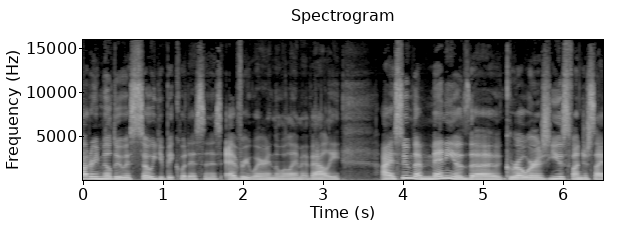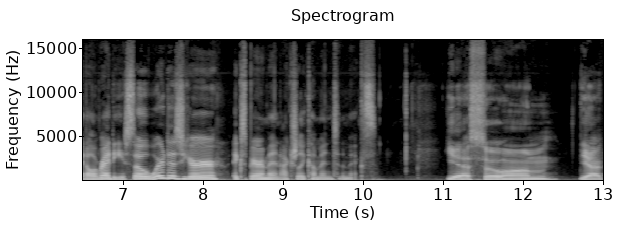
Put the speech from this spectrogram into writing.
powdery mildew is so ubiquitous and is everywhere in the Willamette Valley, I assume that many of the growers use fungicide already. So where does your experiment actually come into the mix? Yeah, so um, yeah,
